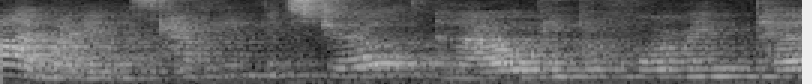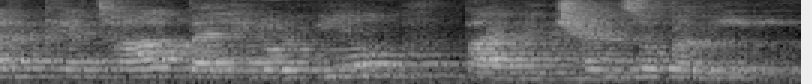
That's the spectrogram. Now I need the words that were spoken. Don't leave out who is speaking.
Speaker 1: Hi, my name is Kathleen Fitzgerald, and I will be performing Per pietà bell'idol mio by Vincenzo Bellini.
